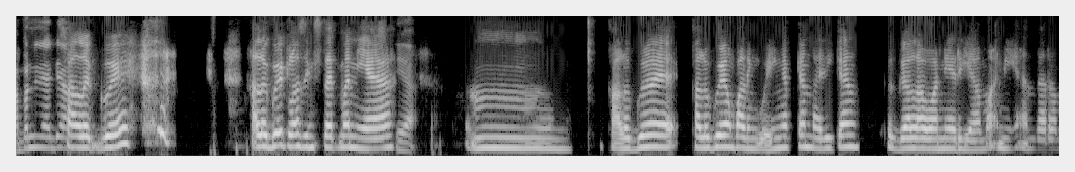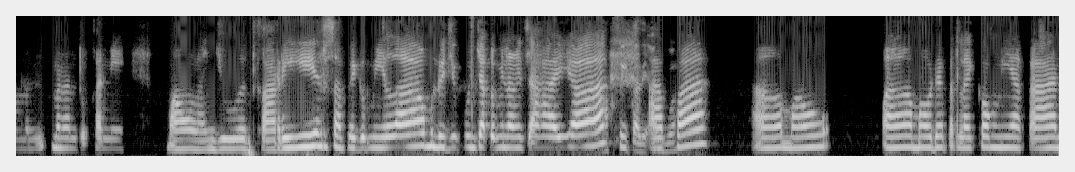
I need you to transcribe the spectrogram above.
Apa nih Nadia? Kalau gue, kalau gue closing statement ya. Iya. Hmm, kalau gue, kalau gue yang paling gue ingat kan tadi kan kegalauannya Riyama nih antara men- menentukan nih mau lanjut karir sampai gemilang menuju puncak gemilang cahaya ah, apa eh, mau eh, mau dapat lekong nih ya kan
